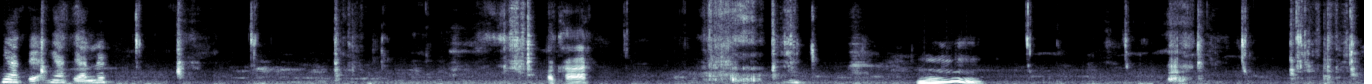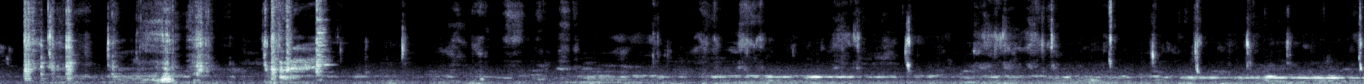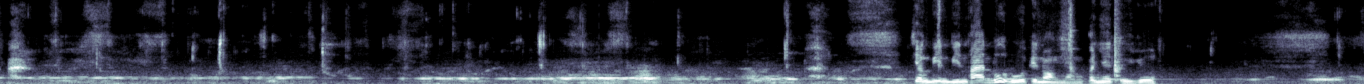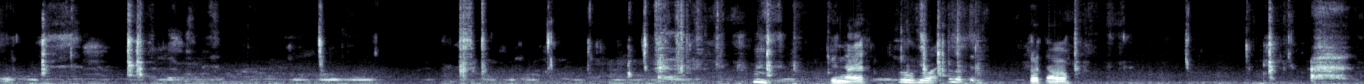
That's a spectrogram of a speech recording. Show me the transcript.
เงี้ยแตกเงี้ยแตนเลยๆปลาขา อืม เจียงบินบินผ่านดูดูพี่น้องหมองพญายตุยอยู่อืมเป็นไงรูดวดรูดเป็นรถเอา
